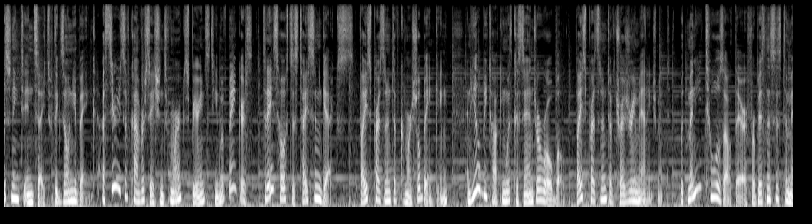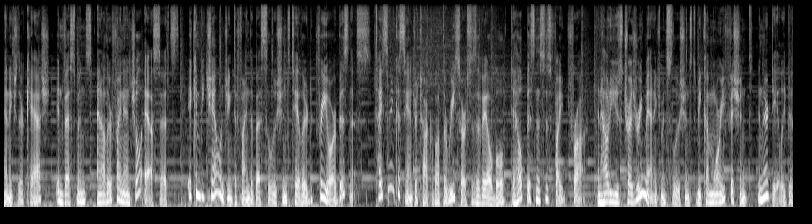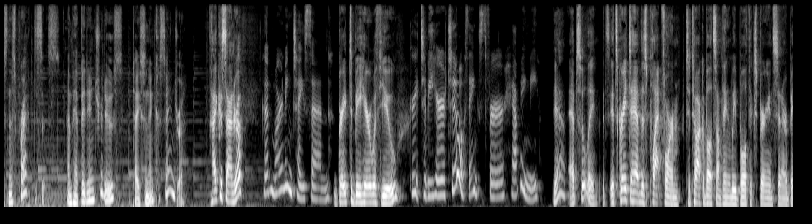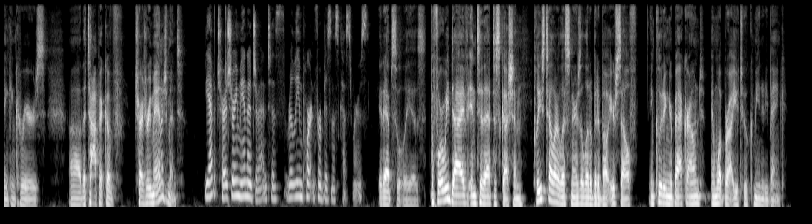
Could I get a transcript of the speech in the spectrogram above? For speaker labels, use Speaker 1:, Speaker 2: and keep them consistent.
Speaker 1: listening to Insights with Ixonia Bank, a series of conversations from our experienced team of bankers. Today's host is Tyson Gex, Vice President of Commercial Banking, and he'll be talking with Cassandra Robo, Vice President of Treasury Management. With many tools out there for businesses to manage their cash, investments, and other financial assets, it can be challenging to find the best solutions tailored for your business. Tyson and Cassandra talk about the resources available to help businesses fight fraud and how to use treasury management solutions to become more efficient in their daily business practices. I'm happy to introduce Tyson and Cassandra.
Speaker 2: Hi, Cassandra.
Speaker 3: Good morning, Tyson.
Speaker 2: Great to be here with you.
Speaker 3: Great to be here too. Thanks for having me.
Speaker 2: Yeah, absolutely. It's it's great to have this platform to talk about something we both experienced in our banking careers. Uh, the topic of treasury management.
Speaker 3: Yep, treasury management is really important for business customers.
Speaker 2: It absolutely is. Before we dive into that discussion, please tell our listeners a little bit about yourself, including your background and what brought you to a community bank.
